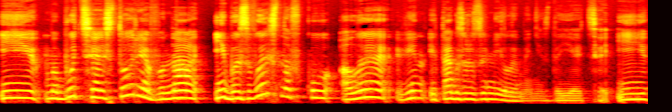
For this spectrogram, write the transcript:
І, мабуть, ця історія вона і без висновку, але він і так зрозумілий, мені здається. І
